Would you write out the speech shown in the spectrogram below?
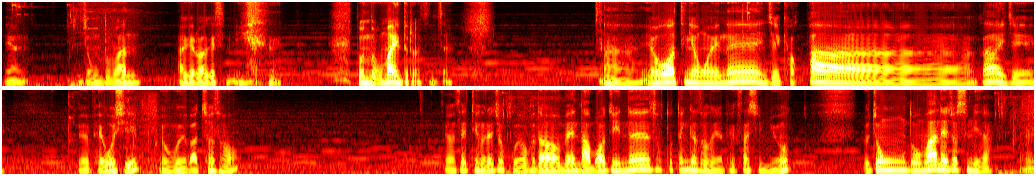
그냥 이 정도만 하기로 하겠습니다. 돈 너무 많이 들어 진짜. 아 이거 같은 경우에는 이제 격파가 이제 그150 요거에 맞춰서 제가 세팅을 해줬고요. 그 다음에 나머지는 속도 땡겨서 그냥 146. 요 정도만 해줬습니다. 네.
